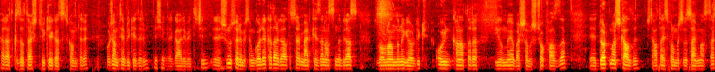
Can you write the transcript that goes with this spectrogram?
Ferhat Kızıltaş, Türkiye Gazetesi Komiteri. Hocam tebrik ederim Teşekkür e, galibiyet için. E, şunu söylemek istiyorum. Gole kadar Galatasaray merkezden aslında biraz zorlandığını gördük. Oyun kanatları yığılmaya başlamış çok fazla. E, dört maç kaldı. İşte Hatayspor maçını saymazsak.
